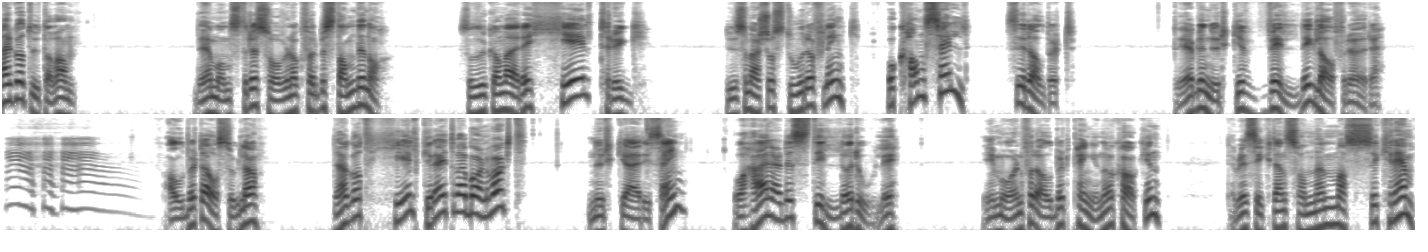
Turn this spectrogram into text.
er gått ut av han. Det monsteret sover nok for bestandig nå, så du kan være helt trygg. Du som er så stor og flink, og kan selv, sier Albert. Det ble Nurke veldig glad for å høre. Albert er også glad. Det har gått helt greit å være barnevakt. Nurke er i seng, og her er det stille og rolig. I morgen får Albert pengene og kaken. Det blir sikkert en sånn med masse krem.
